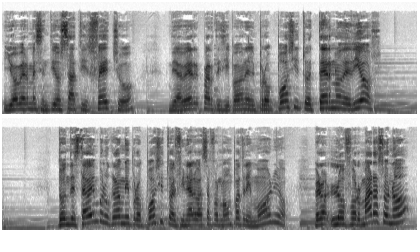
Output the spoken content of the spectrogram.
yo haberme sentido satisfecho de haber participado en el propósito eterno de Dios donde estaba involucrado mi propósito, al final vas a formar un patrimonio. Pero lo formaras o no,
